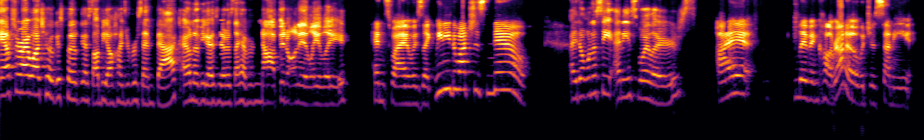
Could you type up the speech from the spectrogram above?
After I watch Hocus Pocus, I'll be 100% back. I don't know if you guys noticed, I have not been on it lately. Hence why I was like, we need to watch this now. I don't want to see any spoilers. I live in Colorado, which is sunny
